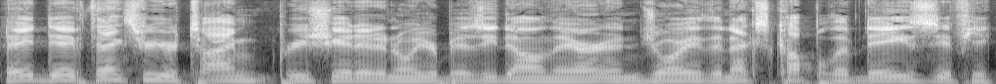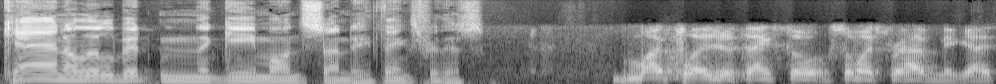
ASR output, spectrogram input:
Hey, Dave, thanks for your time. Appreciate it. I know you're busy down there. Enjoy the next couple of days, if you can, a little bit in the game on Sunday. Thanks for this. My pleasure. Thanks so so much for having me, guys.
